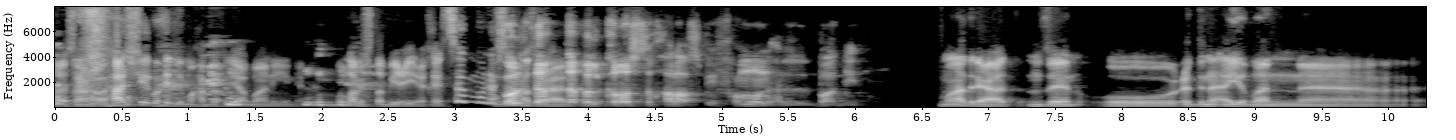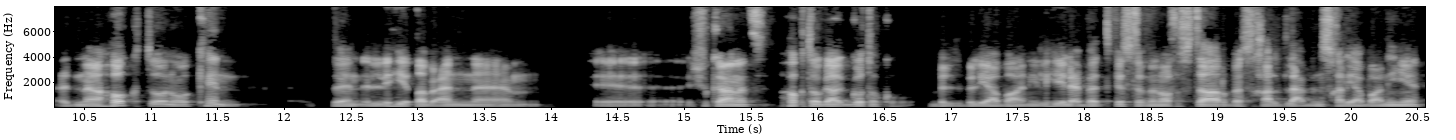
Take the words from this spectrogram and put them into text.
هذا الشيء الوحيد اللي ما أحبه في اليابانيين يعني. والله مش طبيعي يا أخي. سموا نفس قول. Double Cross وخلاص بيفهمونها الباقي. ما أدري عاد زين وعندنا أيضا آه، عندنا Hokuto no Ken زين اللي هي طبعا آه، شو كانت؟ Hokuto Gotoku بال- بالياباني اللي هي لعبة Fist of the North Star بس خالد لعب النسخة اليابانية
